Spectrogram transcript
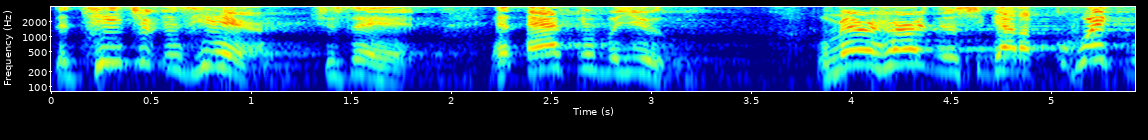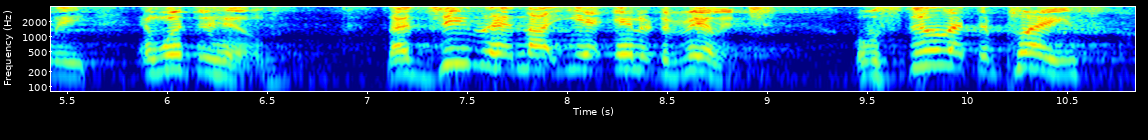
The teacher is here, she said, and asking for you. When Mary heard this, she got up quickly and went to him. Now, Jesus had not yet entered the village, but was still at the place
